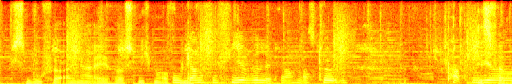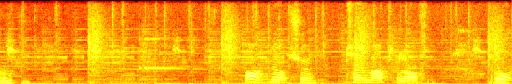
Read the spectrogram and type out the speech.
Was bist denn du für einer, ey? Hörst nicht mal auf Und mich. ganze vier Villager. Das töten. Papier. Ist verboten. Oh, ja, schön. Scheinbar abgelaufen. Oh. Ja,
